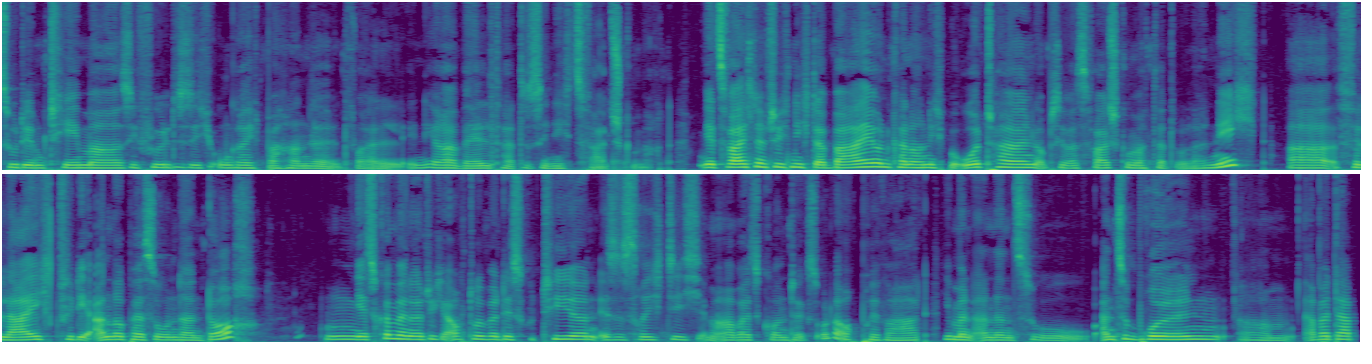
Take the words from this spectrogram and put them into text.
zu dem Thema, sie fühlte sich ungerecht behandelt, weil in ihrer Welt hatte sie nichts falsch gemacht. Jetzt war ich natürlich nicht dabei und kann auch nicht beurteilen, ob sie was falsch gemacht hat oder nicht. Äh, vielleicht für die andere Person dann doch. Hm, jetzt können wir natürlich auch darüber diskutieren, ist es richtig im Arbeitskontext oder auch privat, jemand anderen zu, anzubrüllen. Ähm, aber da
